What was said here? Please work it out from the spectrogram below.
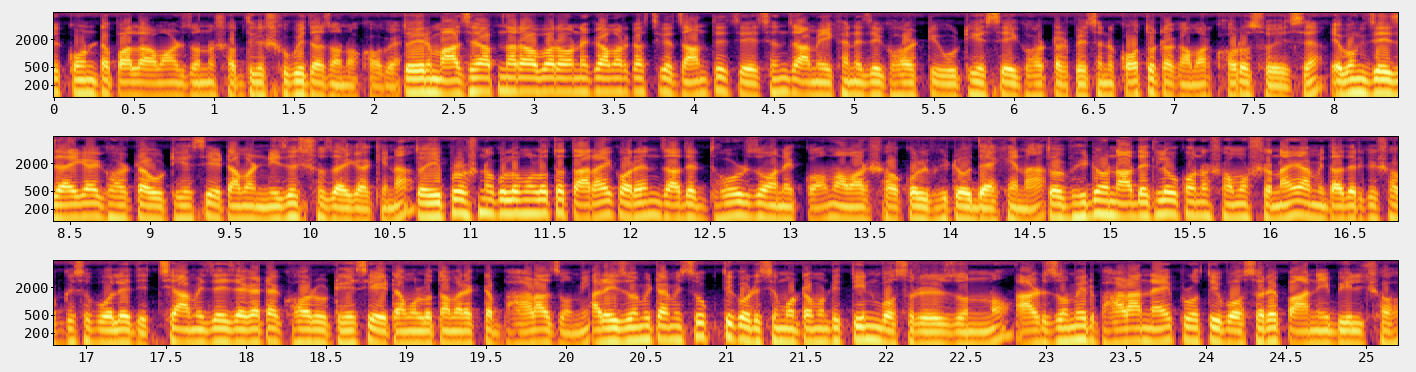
যে কোনটা পালা আমার জন্য সব থেকে সুবিধাজনক হবে। তো এর মাঝে আপনারা আবার অনেকে আমার কাছ থেকে জানতে চেয়েছেন যে আমি এখানে যে ঘরটি উঠিয়েছি, এই ঘরটার পেছনে কত টাকা আমার খরচ হয়েছে এবং যে জায়গায় ঘরটা উঠিয়েছি, এটা আমার নিজস্ব জায়গা কিনা? তো এই প্রশ্নগুলো মূলত তারাই করেন, যাদের ধৈর্য অনেক কম, আমার সকল ভিডিও দেখে না তো ভিডিও না দেখলেও কোনো সমস্যা নাই, আমি তাদেরকে সবকিছু বলে দিচ্ছি। আমি যে জায়গাটা ঘর উঠিয়েছি, এটা মূলত আমার একটা ভাড়া জমি। আর এই জমিটা আমি চুক্তি করেছি মোটামুটি তিন বছরের জন্য। আর জমির ভাড়া নেয় প্রতি বছরে পানি বিল সহ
